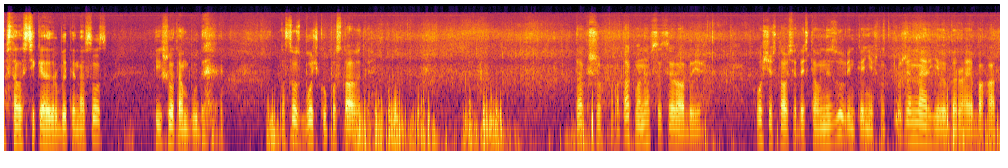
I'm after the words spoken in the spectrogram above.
Осталось тільки зробити насос і що там буде. Насос бочку поставити. Так що, а так мене все це радує. Ось що стався десь там внизу, він, звісно, теж енергії вибирає багато.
